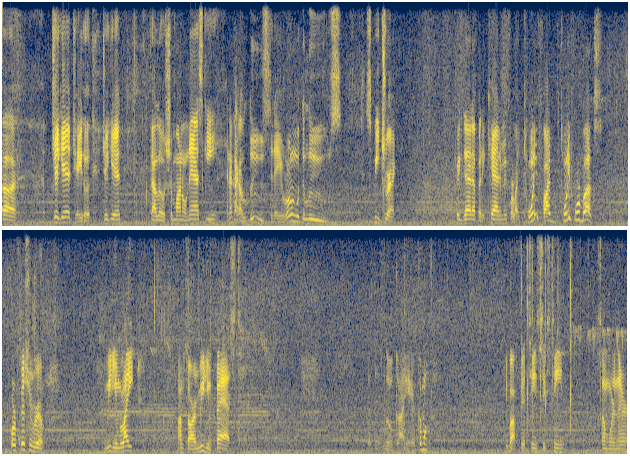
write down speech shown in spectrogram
Uh, Jig Head, J Hook, Jig Head. Got a little Shimano Nasci. And I got a Lew's today. Rolling with the Lew's. Speed track. Picked that up at Academy for like 25, 24 bucks for a fishing reel. Medium light. I'm sorry, medium fast. Got this little guy here. Come on. He about 15, 16, somewhere in there.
